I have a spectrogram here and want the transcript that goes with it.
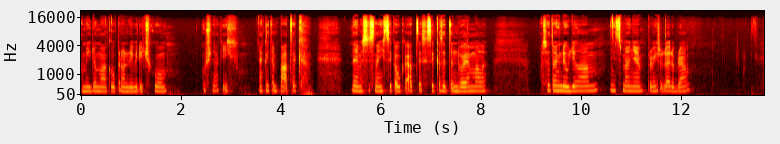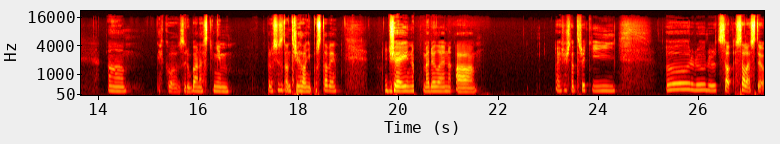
Mám ji doma koupenou DVDčku už nějakých, nějaký ten pátek. Nevím, jestli se na ní chci koukat, jestli si kazit ten dojem, ale asi to někdy udělám. Nicméně první řada je dobrá. A jako zhruba nastíním, prostě jsou tam tři hlavní postavy. Jane, Madeline a ještě ta třetí uh, Celeste, jo.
